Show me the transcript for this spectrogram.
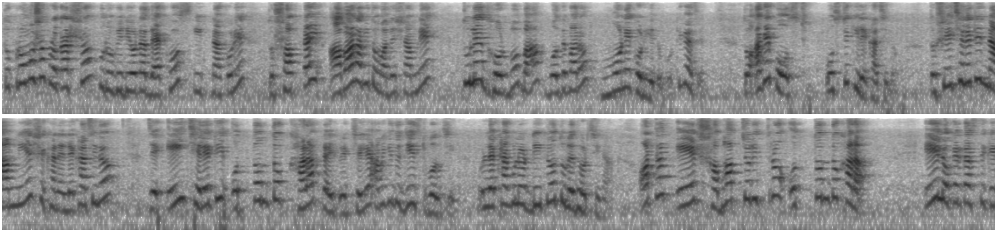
তো ক্রমশ প্রকাশ্য পুরো ভিডিওটা দেখো স্কিপ না করে, তো সবটাই আবার আমি তোমাদের সামনে তুলে ধরবো বা বলতে পারো মনে করিয়ে দেবো, ঠিক আছে? তো আগে পোস্ট পোস্টে কি লেখা ছিল? তো সেই ছেলেটির নাম নিয়ে সেখানে লেখা ছিল যে এই ছেলেটি অত্যন্ত খারাপ টাইপের ছেলে, আমি কিন্তু জিস্ট বলছি, ওর লেখাগুলোর ডিটেও তুলে ধরছি না। অর্থাৎ এর স্বভাব চরিত্র অত্যন্ত খারাপ। এই লোকের কাছ থেকে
